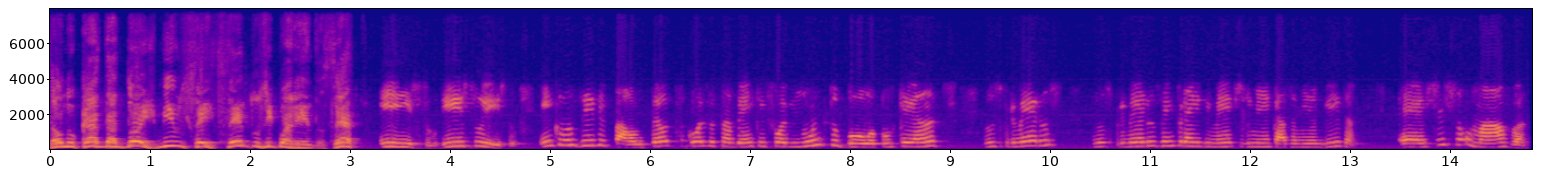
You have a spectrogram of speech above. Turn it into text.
Então, no caso, dá 2.640, certo? Isso, isso, isso. Inclusive, Paulo, tem outra coisa também que foi muito boa, porque antes, nos primeiros, nos primeiros empreendimentos de Minha Casa Minha Vida, é, se somava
